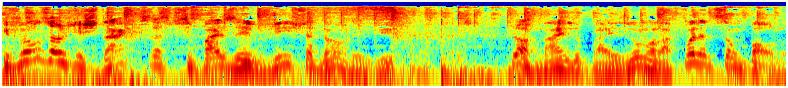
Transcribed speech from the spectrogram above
E vamos aos destaques das principais revistas, não revistas, rapaz, jornais do país. Vamos lá, Folha de São Paulo.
